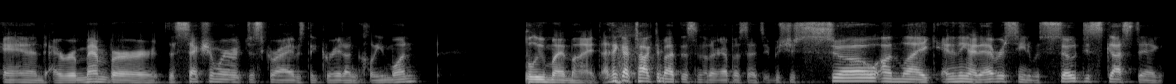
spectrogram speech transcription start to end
And I remember the section where it describes the Great Unclean One blew my mind. I think I've talked about this in other episodes. It was just so unlike anything I'd ever seen. It was so disgusting.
